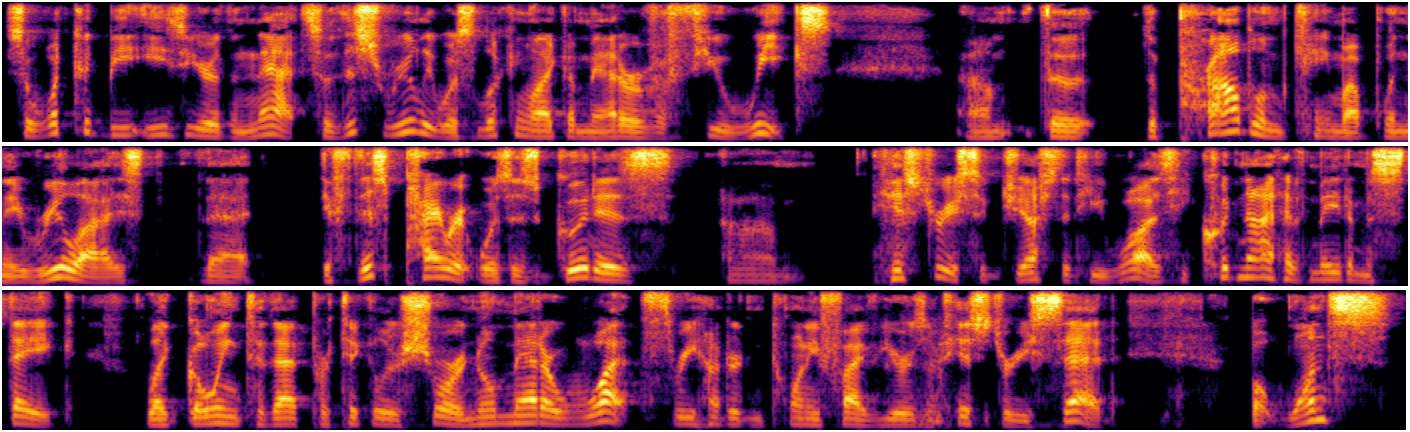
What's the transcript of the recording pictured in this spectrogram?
So what could be easier than that? So this really was looking like a matter of a few weeks. Um, the the problem came up when they realized that if this pirate was as good as um, history suggested he was, he could not have made a mistake like going to that particular shore, no matter what 325 years of history said. But once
